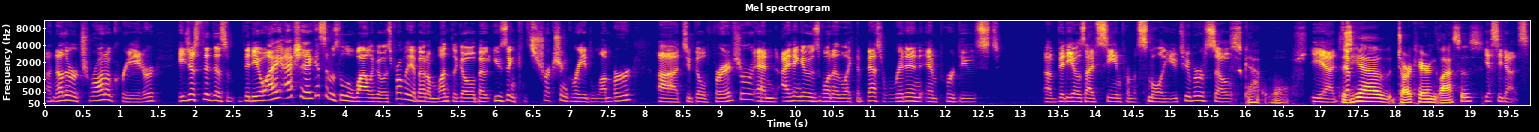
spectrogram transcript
another Toronto creator. He just did this video. I actually, I guess it was a little while ago. It was probably about a month ago about using construction grade lumber uh, to build furniture, and I think it was one of like the best written and produced uh, videos I've seen from a small YouTuber. So Scott Walsh. yeah, Does def- he have dark hair and glasses? yes, he does.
